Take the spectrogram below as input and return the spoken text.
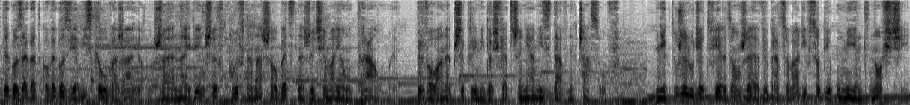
tego zagadkowego zjawiska uważają, że największy wpływ na nasze obecne życie mają traumy, wywołane przykrymi doświadczeniami z dawnych czasów. Niektórzy ludzie twierdzą, że wypracowali w sobie umiejętności,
